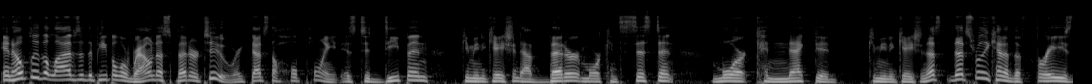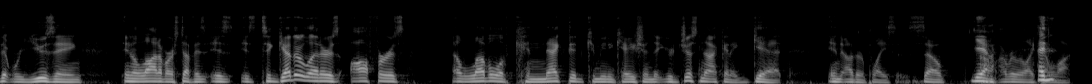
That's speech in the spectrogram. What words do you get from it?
and hopefully the lives of the people around us better too. Right? That's the whole point is to deepen communication, to have better, more consistent, more connected communication. That's that's really kind of the phrase that we're using in a lot of our stuff is is is together letters offers a level of connected communication that you're just not going to get in other places. So Yeah. um, I really like And that a lot.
